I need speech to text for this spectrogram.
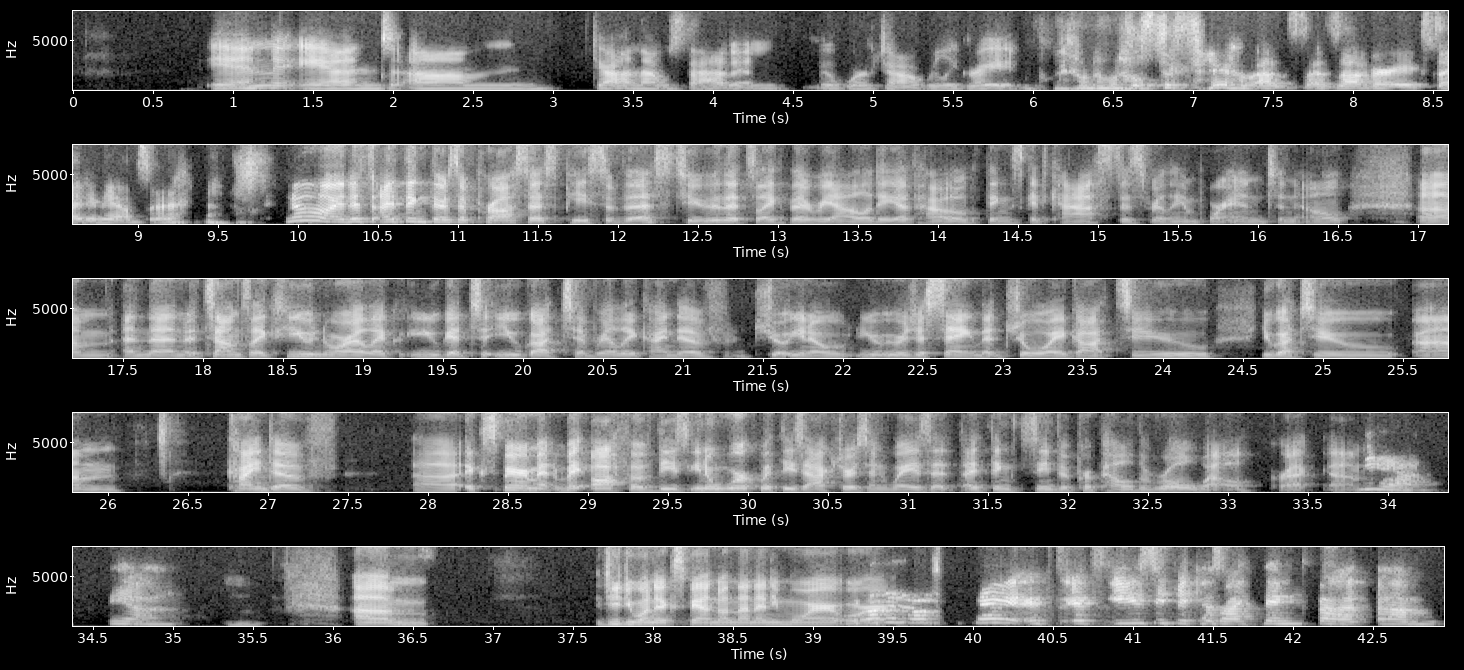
in. And um, yeah, and that was that. And it worked out really great. I don't know what else to say about that's not a very exciting answer. no, I just I think there's a process piece of this too. That's like the reality of how things get cast is really important to know. Um, and then it sounds like you, Nora, like you get to you got to really kind of you know you were just saying that Joy got to you got to um, kind of uh, experiment by, off of these, you know, work with these actors in ways that I think seem to propel the role well. Correct? Um, yeah, yeah. Mm-hmm. Um, did you want to expand on that anymore? Or no, no, no, it's it's easy because I think that um,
